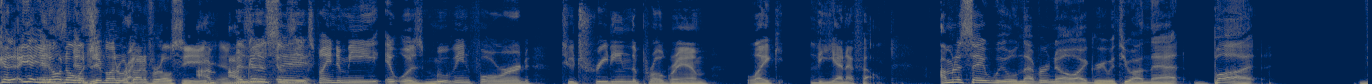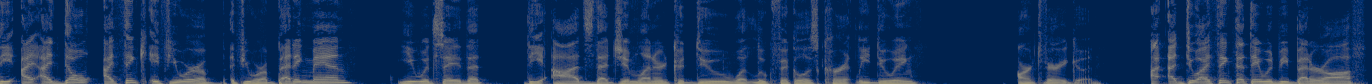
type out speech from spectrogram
yeah, you don't know what Jim Leonhard would run for OC. I'm, I'm going to say, explained to me it was moving forward to treating the program like the NFL. I'm going to say we will never know. I agree with you on that, but the I, I don't I think if you were a if you were a betting man, you would say that the odds that Jim Leonhard could do what Luke Fickell is currently doing aren't very good. I, I do I think that they would be better off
